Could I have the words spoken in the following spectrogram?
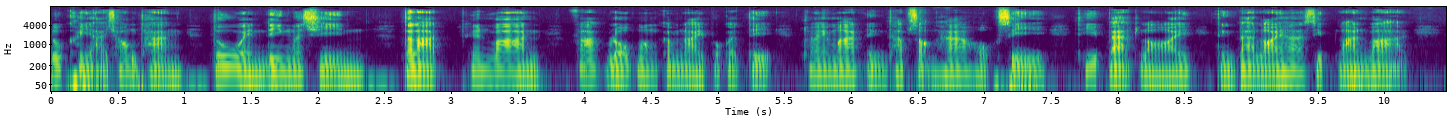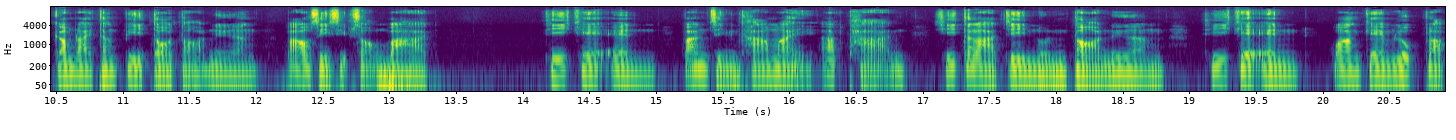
รุกขยายช่องทาง ตู้ vending machine ตลาดเพื่อนบ้านฝากบล็อกมองกำไรปกติ ไตรมาส1ทับ2564 ที่ 800 ถึง 850 ล้านบาท กำไรทั้งปีโตต่อเนื่อง เป้า 42 บาท TKN ปั้นสินค้าใหม่ อัพฐาน ชี้ตลาดจีนหนุนต่อเนื่อง TKN วางเกมลุกปรับ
